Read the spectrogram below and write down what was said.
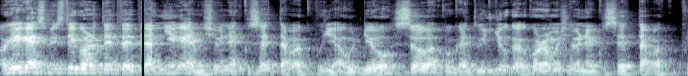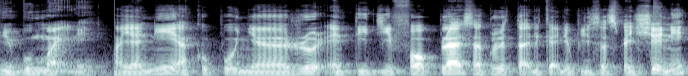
Okay guys, mesti korang tanya kan macam mana aku set up aku punya audio. So aku akan tunjuk kat korang macam mana aku set up aku punya boom mic ni. Yang ni aku punya Rode NTG 4 Plus Aku letak dekat dia punya suspension ni.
